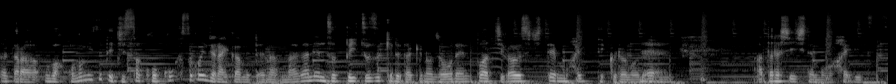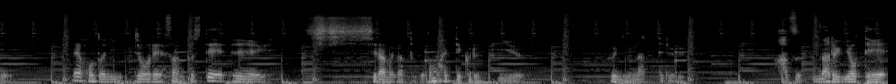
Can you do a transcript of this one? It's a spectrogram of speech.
だから、うわ、この店って実はここがすごいんじゃないかみたいな、長年ずっと居続けるだけの常連とは違う視点も入ってくるので、新しい視点も入りつつ、で、本当に常連さんとして、えーし知らなかったことも入ってくるっていう風になってるはず、なる予定、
